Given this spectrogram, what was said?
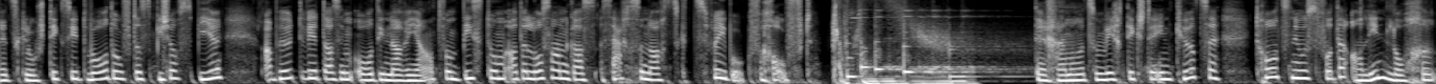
jetzt lustig seid wurde auf das Bischofsbier, ab heute wird das im Ordinariat vom Bistum an der Lausanne-Gasse 86 zu Freiburg verkauft. Dann kommen wir zum Wichtigsten in Kürze, die Kurznews von der Aline Locher.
